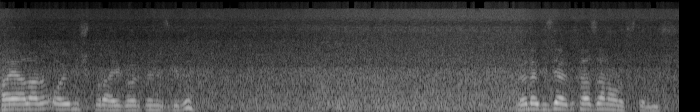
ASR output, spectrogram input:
kayalar oymuş burayı gördüğünüz gibi. Böyle güzel bir kazan oluşturmuş.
